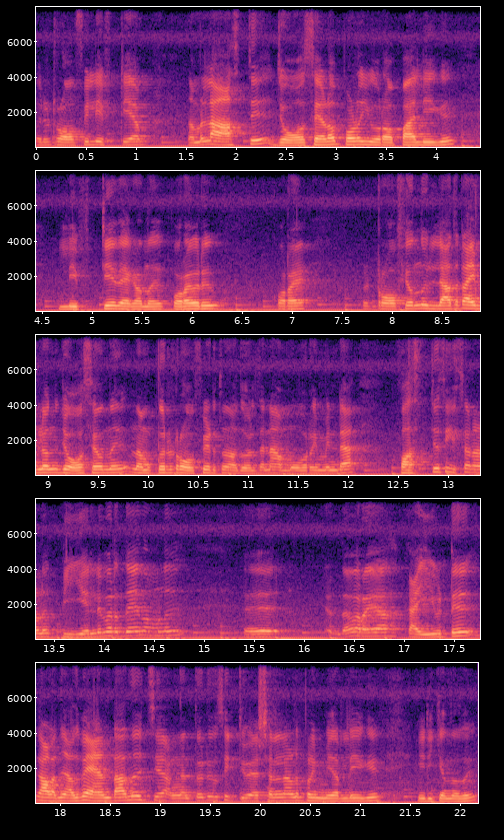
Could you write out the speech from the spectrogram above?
ഒരു ട്രോഫി ലിഫ്റ്റ് ചെയ്യാം. നമ്മൾ ലാസ്റ്റ് ജോസയുടെ ഒപ്പമാണ് യൂറോപ്പ ലീഗ് ലിഫ്റ്റ് ചെയ്തേക്കുന്നത് കുറേ ഒരു കുറേ ട്രോഫി ഒന്നും ഇല്ലാത്ത ടൈമിലൊന്ന് ജോസെ ഒന്ന് നമുക്കൊരു ട്രോഫി എടുത്തു. അതുപോലെ തന്നെ അമോറിമിന്റെ ഫസ്റ്റ് സീസണാണ് പി എൽ വെറുതെ നമ്മൾ എന്താ പറയുക കൈവിട്ട് കളഞ്ഞ്. അത് വേണ്ടാന്ന് വെച്ച് അങ്ങനത്തെ ഒരു സിറ്റുവേഷനിലാണ് പ്രീമിയർ ലീഗ് ഇരിക്കുന്നത്.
